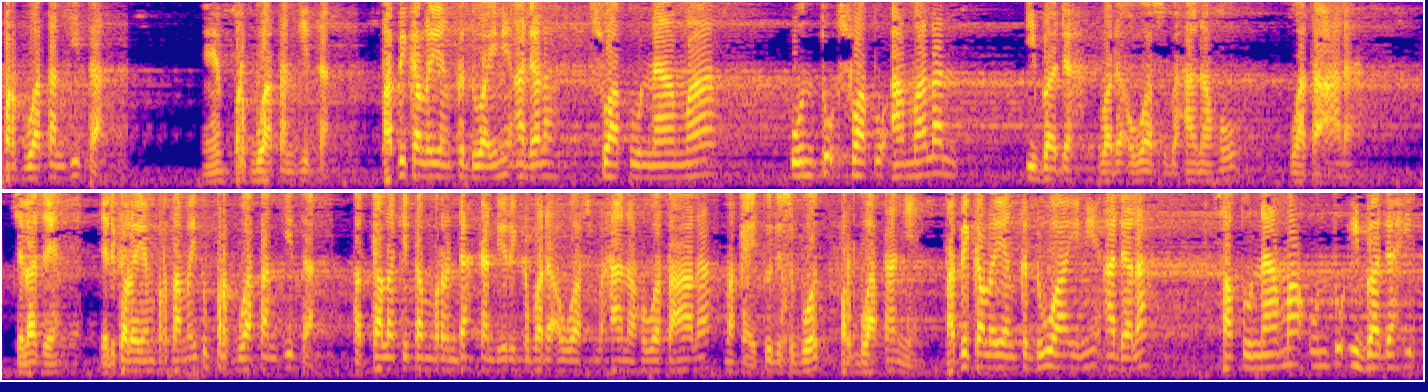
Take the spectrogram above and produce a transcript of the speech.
perbuatan kita, ya, perbuatan kita. Tapi kalau yang kedua ini adalah suatu nama untuk suatu amalan ibadah kepada Allah Subhanahu wa taala. Jelas ya? Jadi kalau yang pertama itu perbuatan kita. Tatkala kita merendahkan diri kepada Allah Subhanahu wa taala, maka itu disebut perbuatannya. Tapi kalau yang kedua ini adalah satu nama untuk ibadah itu.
